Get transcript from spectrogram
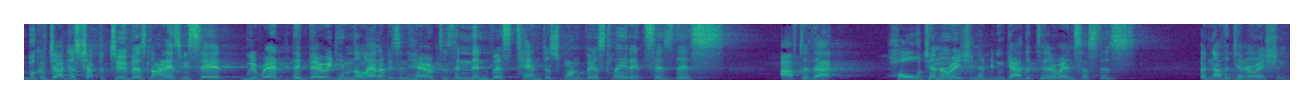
The book of Judges, chapter 2, verse 9, as we said, we read, they buried him in the land of his inheritance. And then, verse 10, just one verse later, it says this After that whole generation had been gathered to their ancestors, another generation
